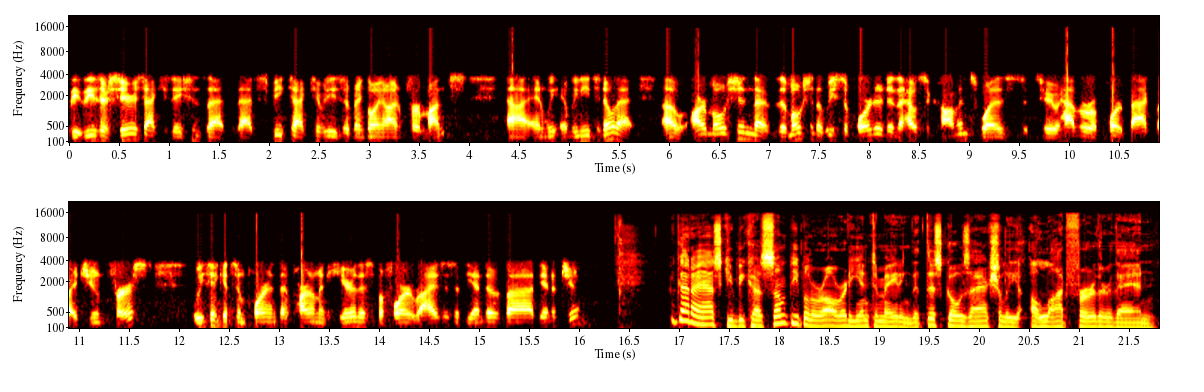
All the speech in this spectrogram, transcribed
these are serious accusations that, that speak to activities that have been going on for months. Uh, and we and we need to know that uh, our motion that the motion that we supported in the House of Commons was to have a report back by June 1st. We think it's important that Parliament hear this before it rises at the end of uh, the end of June. I've got to ask you because some people are already intimating that this goes actually a lot further than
